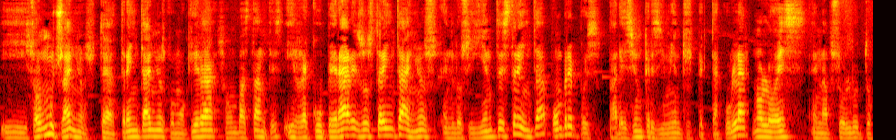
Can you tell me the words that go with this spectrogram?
Y son muchos años, o sea, 30 años como quiera son bastantes. Y recuperar esos 30 años en los siguientes 30, hombre, pues parece un crecimiento espectacular, no lo es en absoluto.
